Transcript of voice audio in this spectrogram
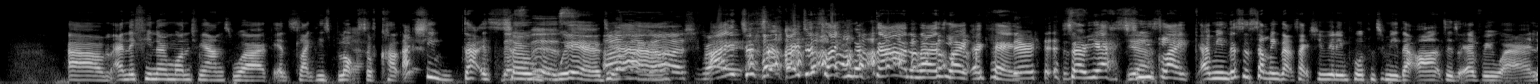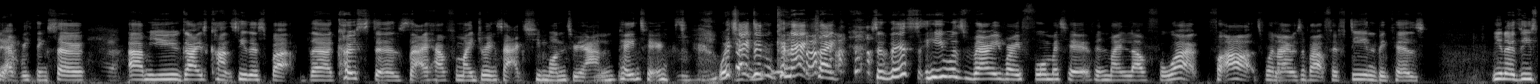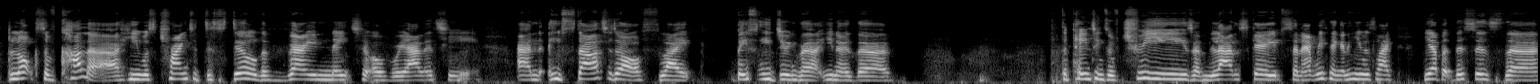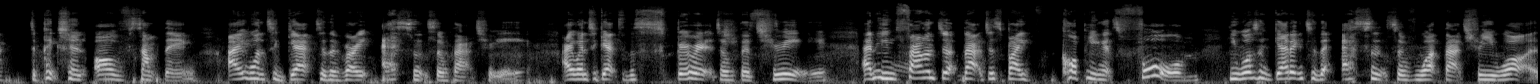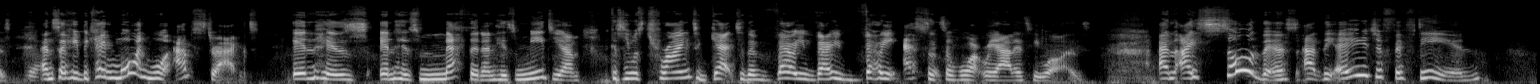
Um, and if you know Mondrian's work, it's like these blocks of color. Actually, that is so this. weird. Oh my yeah, gosh, I right. just I just like looked down and I was like, okay, There it is. so yes, Yeah. she's like. I mean, this is something that's actually really important to me. That art is everywhere and Yeah. everything. So, um, you guys can't see this, but the coasters that I have for my drinks are actually Mondrian Mm-hmm. paintings, which I didn't connect. Like, so this he was very very formative in my love for work for art when I was about fifteen because you know, these blocks of color, he was trying to distill the very nature of reality. And he started off like basically doing the, you know, the the paintings of trees and landscapes and everything. And he was like, yeah, but this is the depiction of something. I want to get to the very essence of that tree. I want to get to the spirit of the tree. And he found that just by copying its form, he wasn't getting to the essence of what that tree was. Yeah. And so he became more and more abstract in his in his method and his medium because he was trying to get to the very very very essence of what reality was and i saw this at the age of 15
